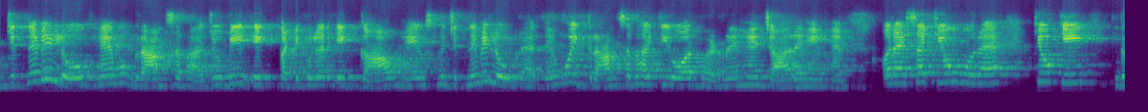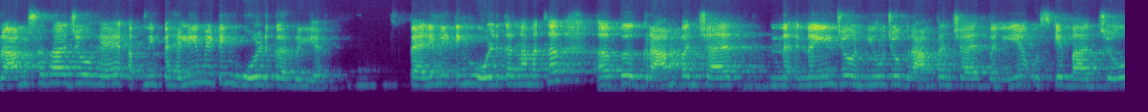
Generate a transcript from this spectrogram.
जितने भी लोग हैं, वो ग्राम सभा, जो भी एक पर्टिकुलर एक गाँव है, उसमें जितने भी लोग रहते हैं, वो एक ग्राम सभा की ओर बढ़ रहे हैं, जा रहे हैं। और ऐसा क्यों हो रहा है? क्योंकि ग्राम सभा जो है, अपनी पहली मीटिंग होल्ड कर रही है। पहली मीटिंग होल्ड करना मतलब अब ग्राम पंचायत नई जो न्यू जो ग्राम पंचायत बनी है, उसके बाद जो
